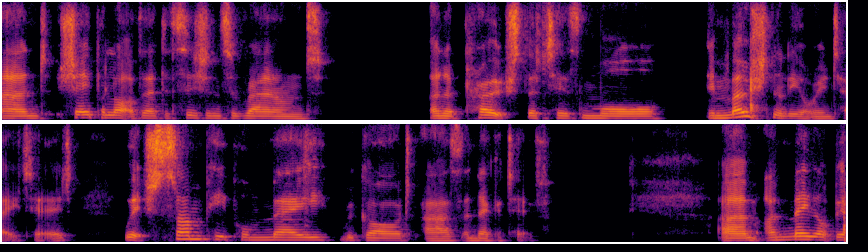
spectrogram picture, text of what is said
and shape a lot of their decisions around an approach that is more emotionally orientated, which some people may regard as a negative. Um, I may not be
